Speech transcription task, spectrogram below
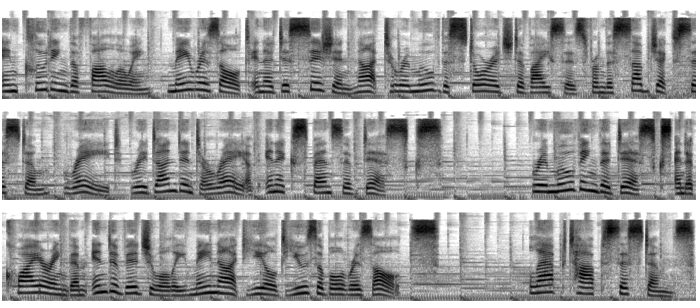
including the following, may result in a decision not to remove the storage devices from the subject system, RAID redundant array of inexpensive disks. Removing the disks and acquiring them individually may not yield usable results. Laptop systems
